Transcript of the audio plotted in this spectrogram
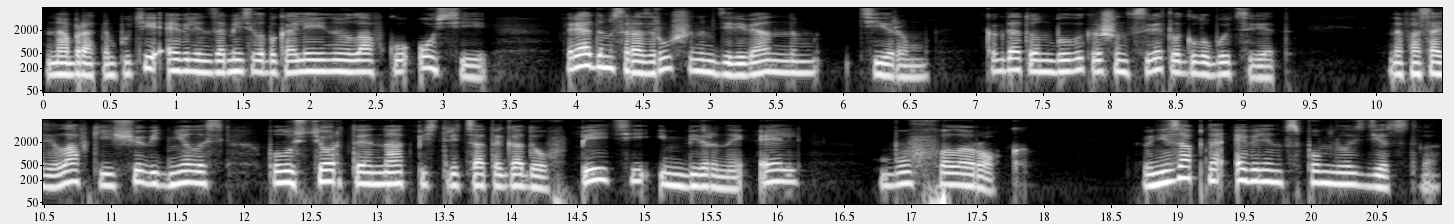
На обратном пути Эвелин заметила бакалейную лавку Осии — рядом с разрушенным деревянным тиром. Когда-то он был выкрашен в светло-голубой цвет. На фасаде лавки еще виднелась полустертая надпись тридцатых годов «Пейте имбирный эль, Буффало Рок». Внезапно Эвелин вспомнила с детства.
